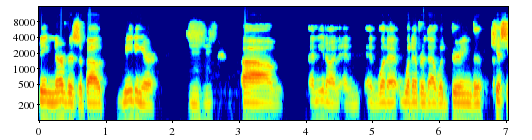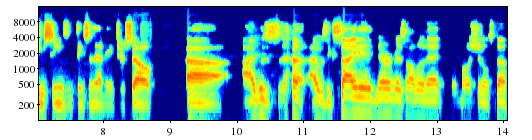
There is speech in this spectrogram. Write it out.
being nervous about meeting her. Mm-hmm. Um, and you know, and and, and what, whatever that would bring the kissing scenes and things of that nature. So uh, I was uh, I was excited, nervous, all of that emotional stuff,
